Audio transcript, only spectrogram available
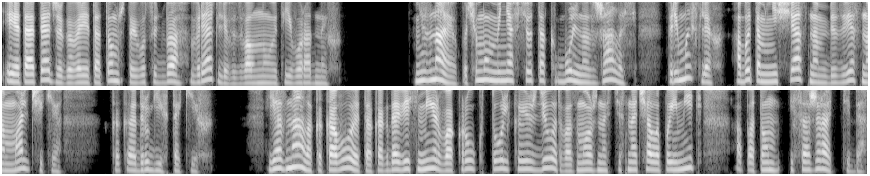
И это опять же говорит о том, что его судьба вряд ли взволнует его родных. Не знаю, почему меня все так больно сжалось при мыслях об этом несчастном, безвестном мальчике, как и о других таких. Я знала, каково это, когда весь мир вокруг только и ждет возможности сначала поиметь, а потом и сожрать тебя.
